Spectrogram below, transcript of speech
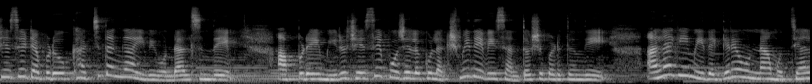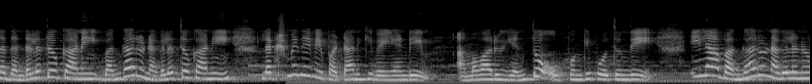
చేసేటప్పుడు ఖచ్చితంగా ఇవి ఉండాల్సిందే. అప్పుడే మీరు చేసే పూజలకు లక్ష్మీదేవి సంతోషపడుతుంది. అలాగే మీ దగ్గర ఉన్న ముత్యాల దండలతో కానీ బంగారు నగలతో కానీ లక్ష్మీదేవి పటానికి వేయండి. అమ్మవారు ఎంతో ఉప్పొంగిపోతుంది. ఇలా బంగారు నగలను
